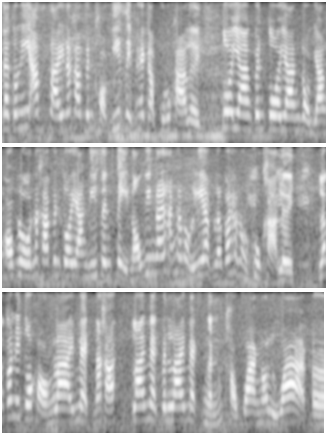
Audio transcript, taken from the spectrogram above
แต่ตัวนี้อัพไซส์นะคะเป็นขอบ 20 ให้กับคุณลูกค้าเลย ตัวยางเป็นตัวยางดอกยางออฟโรดนะคะ เป็นตัวยางดีเซนติเนาะวิ่งได้ทั้งถนนเรียบ แล้วก็ถนนคูขระเลย แล้วก็ในตัวของลายแม็กนะคะลายแม็กเป็นลายแม็กเหมือนเขากวางเนาะหรือว่าเออ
